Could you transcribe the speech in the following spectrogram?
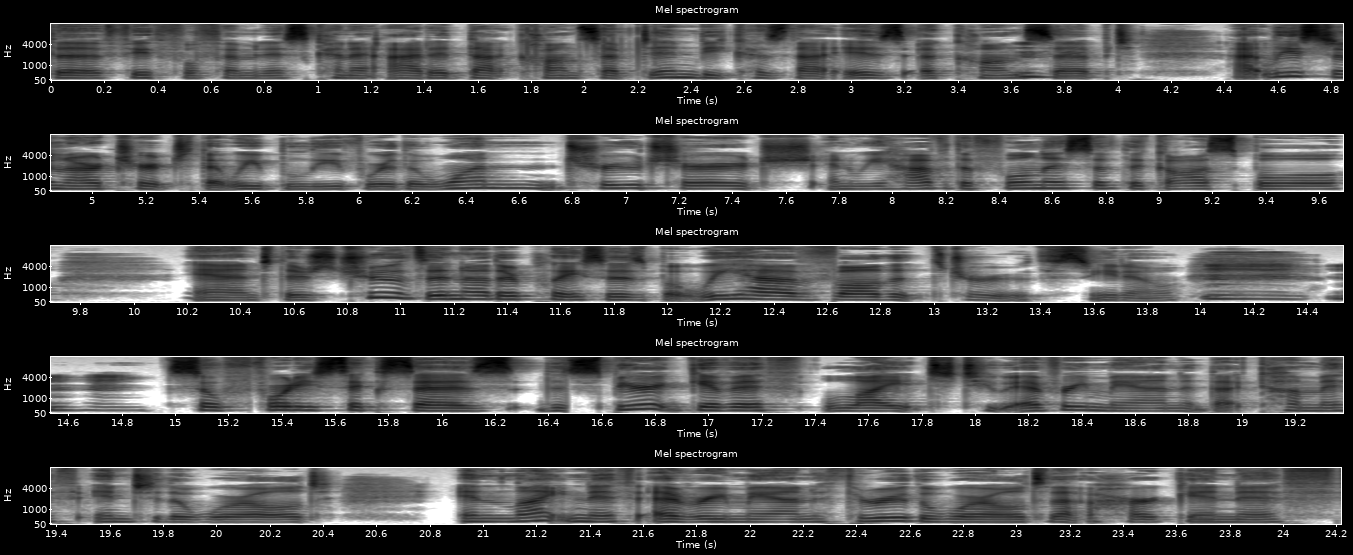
the faithful feminist kind of added that concept in because that is a concept mm-hmm. at least in our church that we believe we're the one true church and we have the fullness of the gospel and there's truths in other places, but we have all the truths, you know. Mm-hmm. So 46 says, The Spirit giveth light to every man that cometh into the world, enlighteneth every man through the world that hearkeneth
